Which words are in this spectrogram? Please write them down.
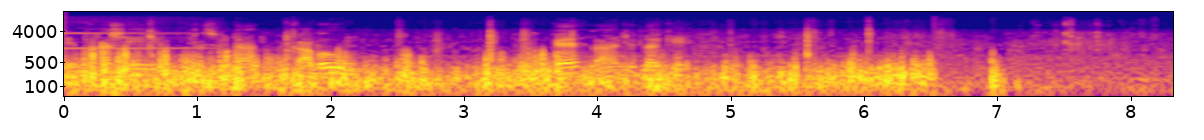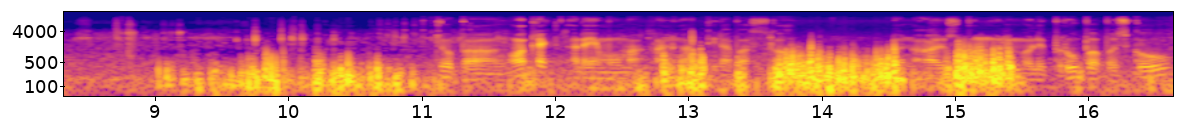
terima kasih yang sudah gabung oke lanjut lagi. Coba ngotrek ada yang mau makan nggak? Tidak bosku. Dan harus pun mulai mulai berubah bosku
